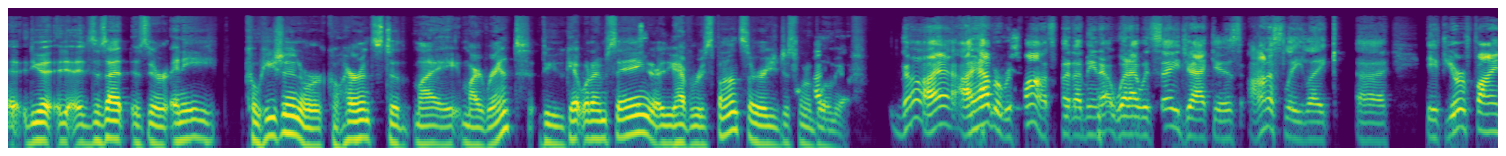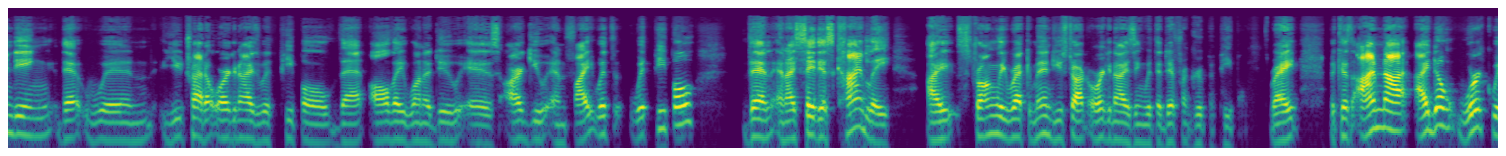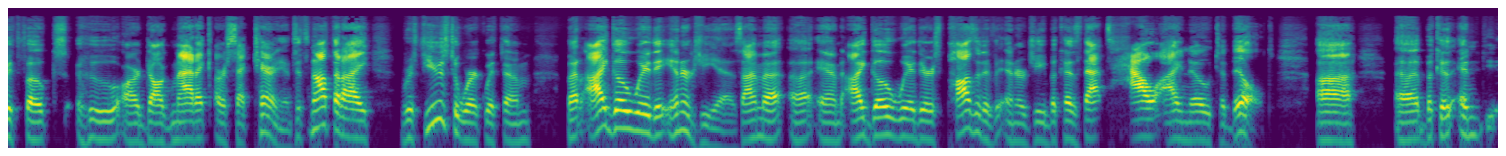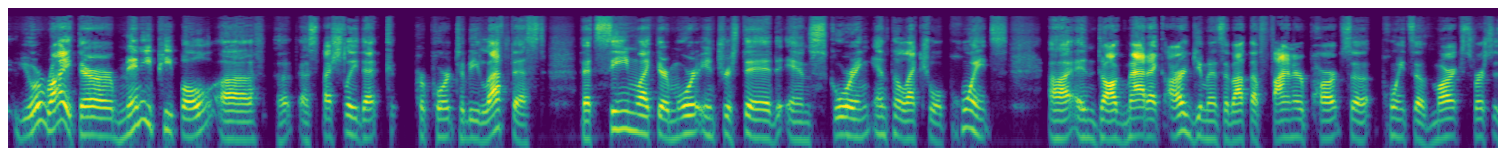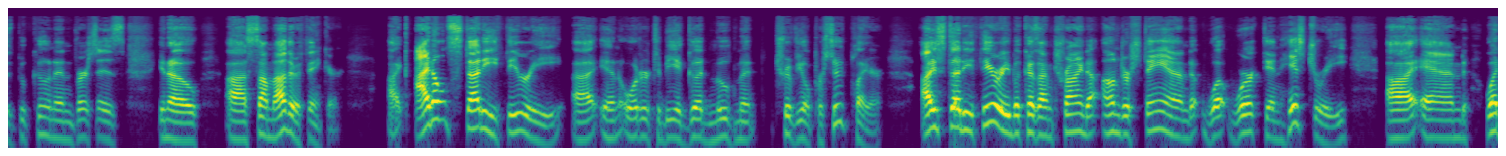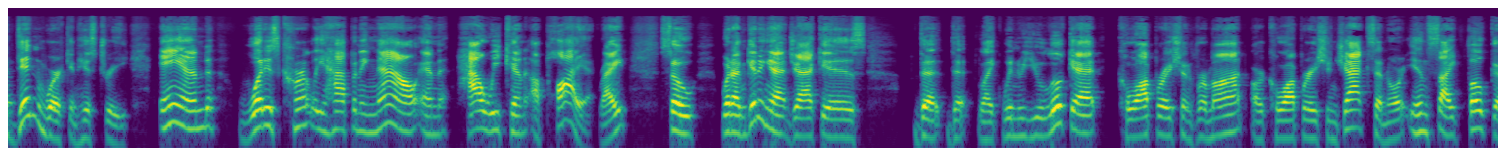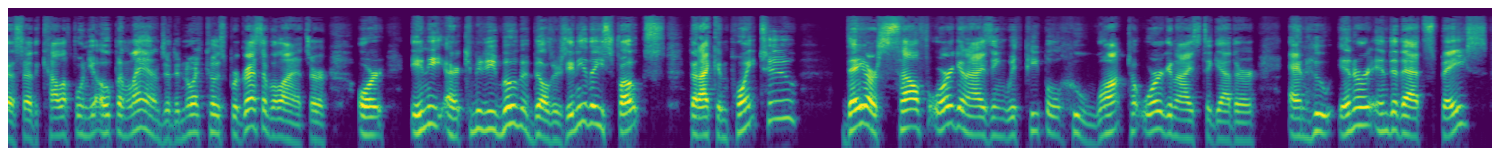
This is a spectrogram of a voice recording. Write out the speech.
Uh, do you, is that is there any cohesion or coherence to my my rant? Do you get what I'm saying, or do you have a response, or you just want to blow I, me off? No, I I have a response, but I mean, uh, what I would say, Jack, is honestly, like, uh, if you're finding that when you try to organize with people that all they want to do is argue and fight with with people, then, and I say this kindly, I strongly recommend you start organizing with a different group of people, right? Because I'm not, I don't work with folks who are dogmatic or sectarians. It's not that I refuse to work with them, but I go where the energy is. I'm a, uh, and I go where there's positive energy because that's how I know to build. Uh, uh, because and you're right there are many people uh, uh especially that purport to be leftist that seem like they're more interested in scoring intellectual points uh, and dogmatic arguments about the finer parts of points of Marx versus Bakunin versus you know uh, some other thinker. Like I don't study theory uh, in order to be a good movement trivial pursuit player. I study theory because I'm trying to understand what worked in history uh, and what didn't work in history and what is currently happening now and how we can apply it. Right. So, what I'm getting at, Jack, is that, that like when you look at Cooperation Vermont or Cooperation Jackson or Insight Focus or the California Open Lands or the North Coast Progressive Alliance or or any or community movement builders, any of these folks that I can point to, they are self organizing with people who want to organize together and who enter into that space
